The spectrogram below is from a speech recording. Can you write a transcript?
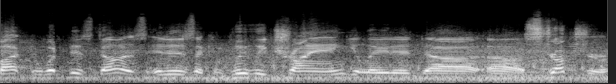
But what this does, it is a completely triangulated uh, uh, structure,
